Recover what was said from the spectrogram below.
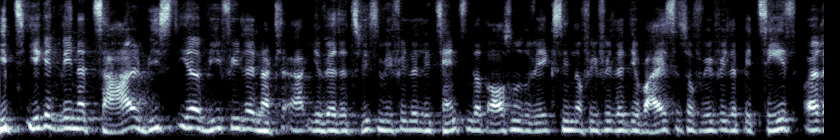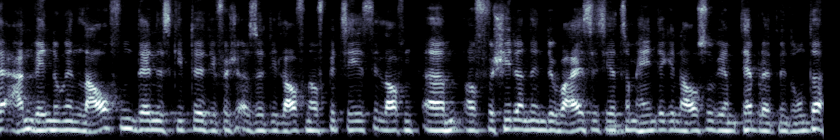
Gibt es irgendwie eine Zahl? Wisst ihr, wie viele, na klar, ihr werdet wissen, wie viele Lizenzen da draußen unterwegs sind, auf wie viele Devices, auf wie viele PCs eure Anwendungen laufen? Denn es gibt ja die, also die laufen auf PCs, die laufen ähm, auf verschiedenen Devices, jetzt am Handy genauso wie am Tablet mitunter.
